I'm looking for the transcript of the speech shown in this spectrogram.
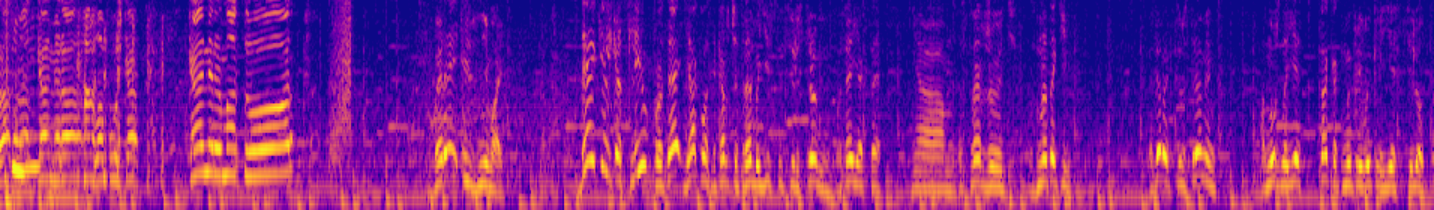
Раз, раз, камера, хлопушка. Камери, мотор. Бери і знімай. Декілька слів про те, як, власне кажучи, треба їсти сюрстрьомінг, про те, як це е, стверджують знатоки. Во-первых, сюрстрёминг а нужно есть так, как мы привыкли есть селедку.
